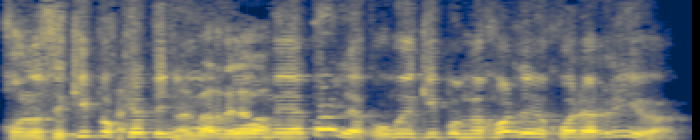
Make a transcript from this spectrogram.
Con los equipos que ha tenido, baja. media tabla. Con un equipo mejor debe jugar arriba.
